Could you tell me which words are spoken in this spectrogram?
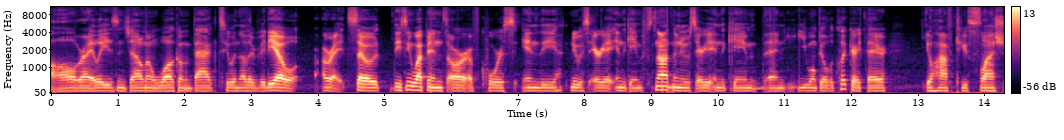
All right ladies and gentlemen welcome back to another video. All right so these new weapons are of course in the newest area in the game. If it's not the newest area in the game then you won't be able to click right there you'll have to slash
